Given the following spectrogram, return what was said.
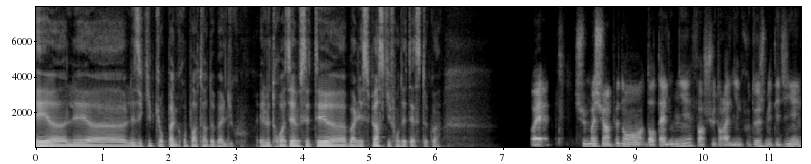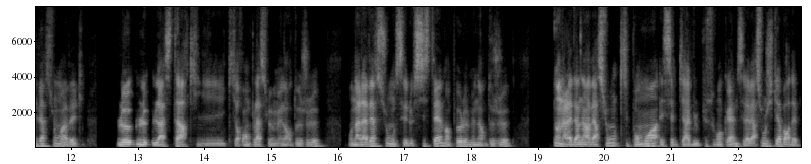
et euh, les, euh, les, équipes qui n'ont pas de gros porteurs de balles du coup. Et le troisième, c'était euh, bah, les Spurs qui font des tests, quoi. Ouais, je moi je suis un peu dans, dans, ta lignée, enfin je suis dans la lignée de vous deux, je m'étais dit, il y a une version avec le, la star qui, qui, remplace le meneur de jeu, on a la version où c'est le système, un peu le meneur de jeu, et on a la dernière version qui pour moi, et celle qui arrive le plus souvent quand même, c'est la version giga bordel,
